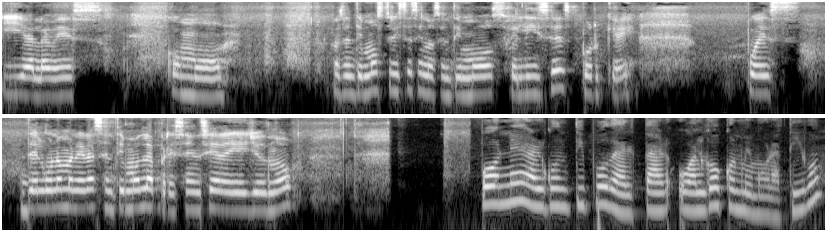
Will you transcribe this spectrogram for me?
y a la vez como nos sentimos tristes y nos sentimos felices porque pues de alguna manera sentimos la presencia de ellos, ¿no? ¿Pone algún tipo de altar o algo conmemorativo?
